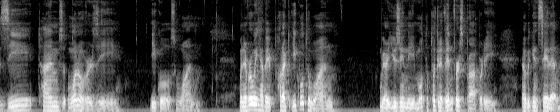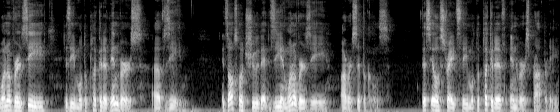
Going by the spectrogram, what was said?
z times 1 over z equals 1. Whenever we have a product equal to 1, we are using the multiplicative inverse property, and we can say that 1 over z is the multiplicative inverse of z. It's also true that z and 1 over z are reciprocals. This illustrates the multiplicative inverse property.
